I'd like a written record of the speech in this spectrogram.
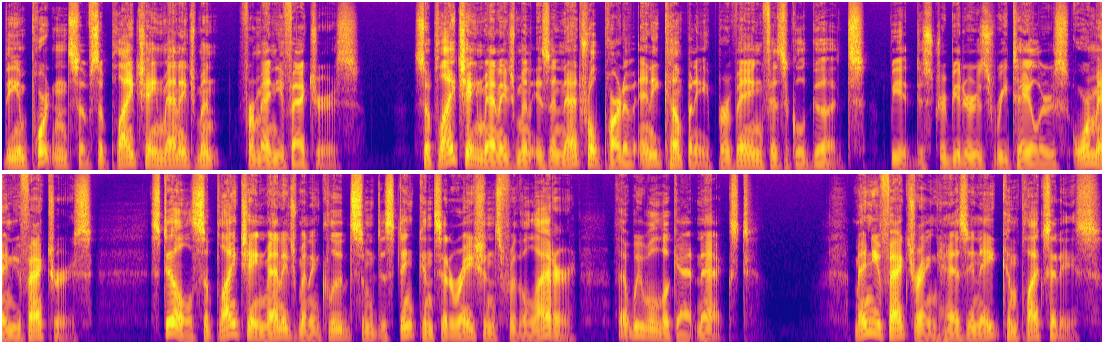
The importance of supply chain management for manufacturers. Supply chain management is a natural part of any company purveying physical goods, be it distributors, retailers, or manufacturers. Still, supply chain management includes some distinct considerations for the latter that we will look at next. Manufacturing has innate complexities.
